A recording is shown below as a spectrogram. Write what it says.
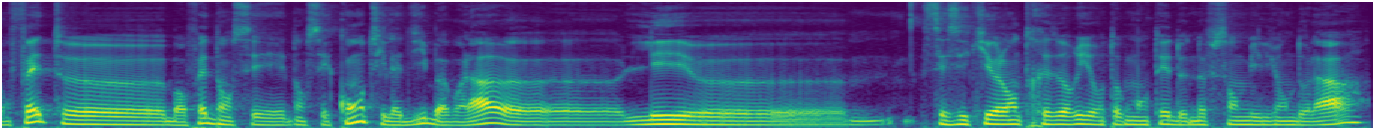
en fait, euh, bah, dans ses comptes, il a dit bah voilà, euh, les, ses équivalents de trésorerie ont augmenté de 900 millions de dollars.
